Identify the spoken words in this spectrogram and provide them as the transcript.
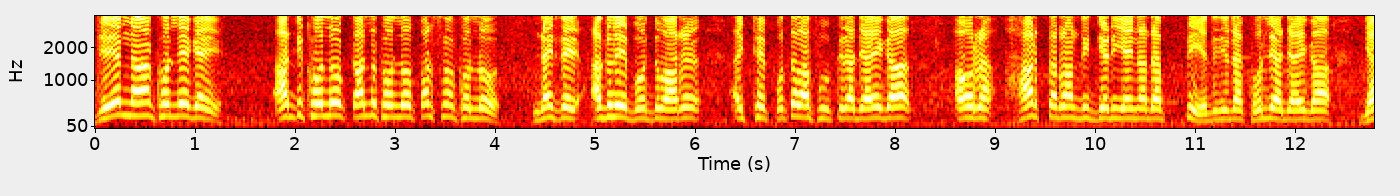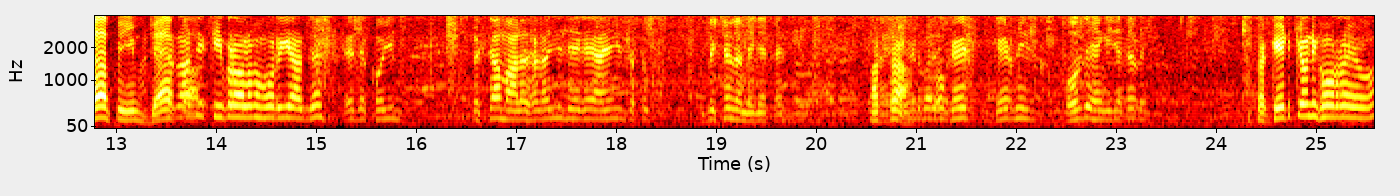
ਜੇ ਨਾ ਖੋਲੇ ਗਏ ਅੱਜ ਖੋਲੋ ਕੱਲ ਖੋਲੋ ਪਰਸੋਂ ਖੋਲੋ ਨਹੀਂ ਤੇ ਅਗਲੇ ਬੁੱਧਵਾਰ ਇੱਥੇ ਪੁਤਲਾ ਫੂਕਿਆ ਜਾਏਗਾ ਔਰ ਹਰ ਤਰ੍ਹਾਂ ਦੀ ਜਿਹੜੀ ਇਹਨਾਂ ਦਾ ਭੇਦ ਜਿਹੜਾ ਖੋਲਿਆ ਜਾਏਗਾ ਜੈ ਭੀਮ ਜੈ ਭਾਰਤ ਜੀ ਕੀ ਪ੍ਰੋਬਲਮ ਹੋ ਰਹੀ ਹੈ ਅੱਜ? ਇਹ ਦੇਖੋ ਜੀ ਕੱਚਾ ਮਾਲ ਸਾਡਾ ਜੀ ਲੈ ਕੇ ਆਏ ਜੀ ਦੱਸੋ ਵੇਚਣ ਦਿੰਦੇ ਨੇ ਇੱਥੇ। ਅੱਛਾ। ਉਹ ਗੇਟ ਗੇਟ ਨਹੀਂ ਖੋਲਦੇ ਹੈਗੇ ਜਿੱਧਰ ਦੇ ਅੱਛਾ ਗੇਟ ਕਿਉਂ ਨਹੀਂ ਖੋਲ ਰਹੇ ਹੋ?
